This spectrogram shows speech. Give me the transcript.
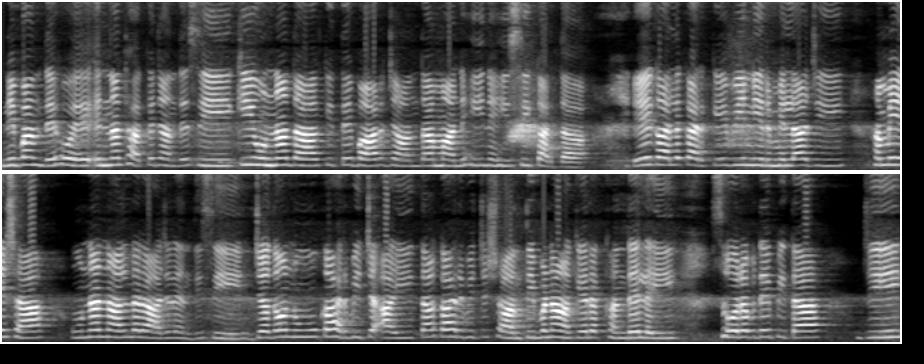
ਨਿਭਾਉਂਦੇ ਹੋਏ ਇੰਨਾ ਥੱਕ ਜਾਂਦੇ ਸੀ ਕਿ ਉਹਨਾਂ ਦਾ ਕਿਤੇ ਬਾਹਰ ਜਾਣ ਦਾ ਮਨ ਹੀ ਨਹੀਂ ਸੀ ਕਰਦਾ। ਇਹ ਗੱਲ ਕਰਕੇ ਵੀ ਨਿਰਮਲਾ ਜੀ ਹਮੇਸ਼ਾ ਉਹਨਾਂ ਨਾਲ ਨਾਰਾਜ਼ ਰਹਿੰਦੀ ਸੀ। ਜਦੋਂ ਨੂੰ ਘਰ ਵਿੱਚ ਆਈ ਤਾਂ ਘਰ ਵਿੱਚ ਸ਼ਾਂਤੀ ਬਣਾ ਕੇ ਰੱਖਣ ਦੇ ਲਈ ਸੌਰਵ ਦੇ ਪਿਤਾ ਜੀ,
